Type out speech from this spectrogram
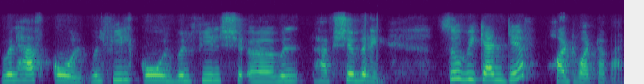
will have cold will feel cold will feel uh, will have shivering. So we can give hot water bag.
